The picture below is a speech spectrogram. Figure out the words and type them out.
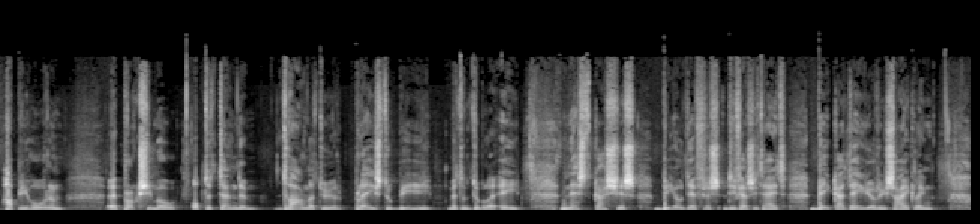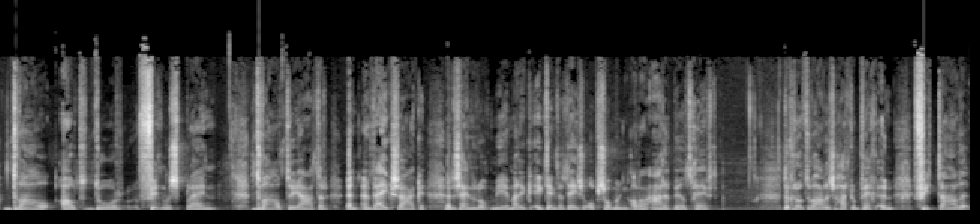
happy horen, eh, Proximo, op de tandem, dwaalnatuur, place to be met een dubbele E, nestkastjes, biodiversiteit, BKD recycling, dwaal outdoor fitnessplein, dwaaltheater en, en wijkzaken. En er zijn er nog meer, maar ik, ik denk dat deze opsomming al een aardig beeld geeft. De Grote Waal is hard op weg een vitale,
